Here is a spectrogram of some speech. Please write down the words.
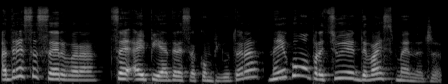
Адреса сервера це IP-адреса комп'ютера, на якому працює Device Manager.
